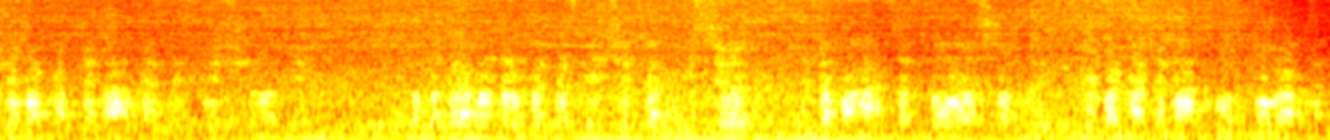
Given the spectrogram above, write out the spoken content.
хлібокомбінати, а не знищувати. Тому треба зробити слідчу комісію і домагатися того, щоб хлібокомбінат Marco Governo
